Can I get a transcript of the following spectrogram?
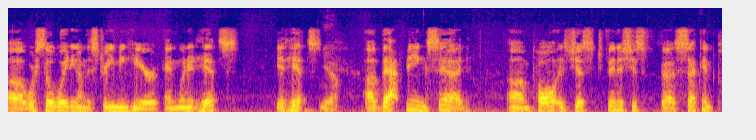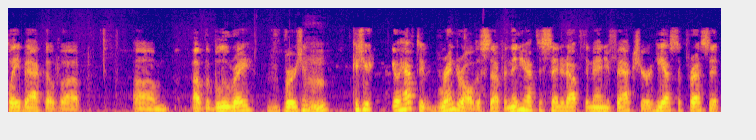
Uh, we're still waiting on the streaming here, and when it hits, it hits. Yeah. Uh, that being said, um, Paul has just finished his uh, second playback of uh, um, of the Blu-ray version because you you have to render all this stuff and then you have to send it out to the manufacturer. He has to press it.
